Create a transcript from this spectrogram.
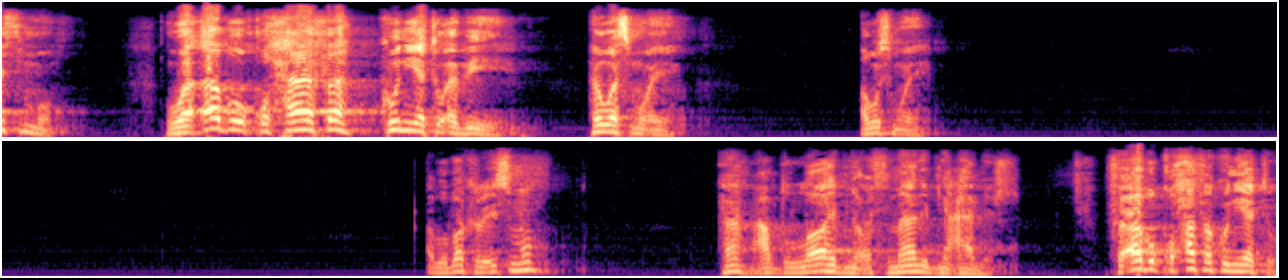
اسمه. وأبو قحافة كنية أبيه. هو اسمه إيه؟ أبو اسمه إيه؟ أبو بكر اسمه؟ ها عبد الله بن عثمان بن عامر. فأبو قحافة كنيته.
